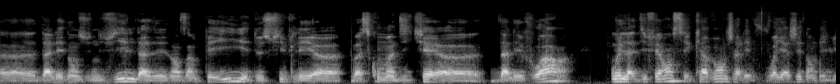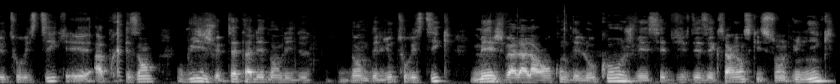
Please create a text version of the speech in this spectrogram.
euh, d'aller dans une ville, d'aller dans un pays et de suivre les, euh, bah, ce qu'on m'indiquait d'aller voir. Oui, la différence, c'est qu'avant, j'allais voyager dans des lieux touristiques et à présent, oui, je vais peut-être aller dans les dans des lieux touristiques, mais je vais aller à la rencontre des locaux, je vais essayer de vivre des expériences qui sont uniques,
